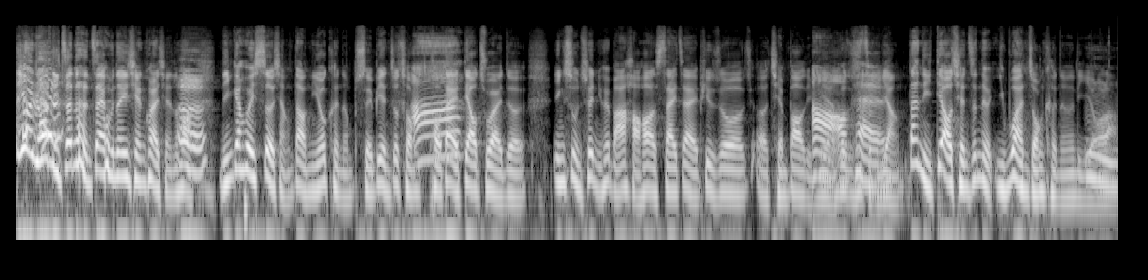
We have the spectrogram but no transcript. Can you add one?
因为如果你真的很在乎那一千块钱的话，你应该会设想到你有可能。随便就从口袋里掉出来的因素，所以你会把它好好的塞在，譬如说呃钱包里面，或者是怎么样。但你掉钱真的有一万种可能的理由啦，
